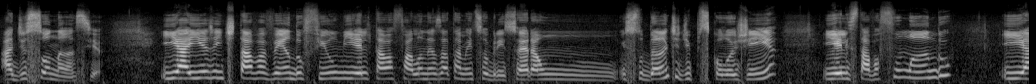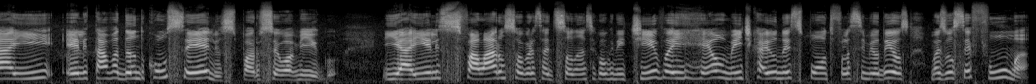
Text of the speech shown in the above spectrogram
a dissonância. E aí a gente estava vendo o filme e ele estava falando exatamente sobre isso. Era um estudante de psicologia e ele estava fumando e aí ele estava dando conselhos para o seu amigo. E aí eles falaram sobre essa dissonância cognitiva e realmente caiu nesse ponto. Falou assim, meu Deus, mas você fuma.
